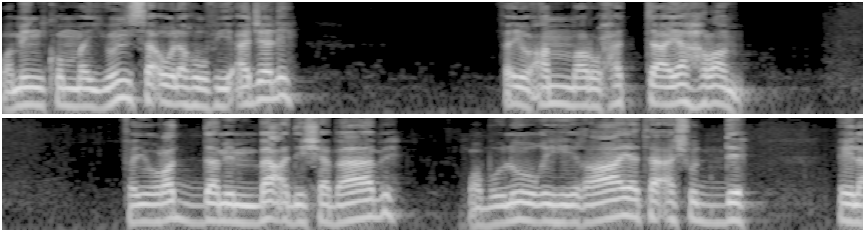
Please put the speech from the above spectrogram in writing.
ومنكم من ينسأ له في أجله فيعمر حتى يهرم فيرد من بعد شبابه وبلوغه غاية أشده إلى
